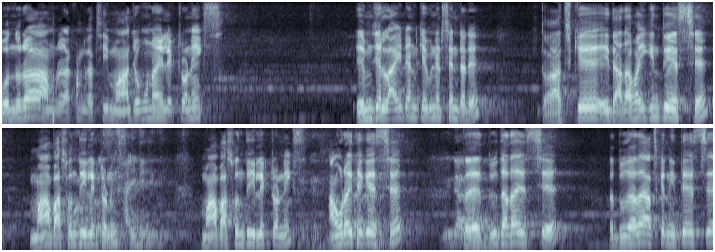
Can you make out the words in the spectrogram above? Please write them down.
বন্ধুরা আমরা এখন গেছি মা Jamuna electronics MJ light and cabinet সেন্টারে তো আজকে এই দাদাভাই কিন্তু এসছে মা বাসন্তী ইলেকট্রনিক্স মা বাসন্তী ইলেকট্রনিক্স আউরাই থেকে এসছে। তো দু দাদা এসছে। তো দু দাদা আজকে নিতে এসছে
